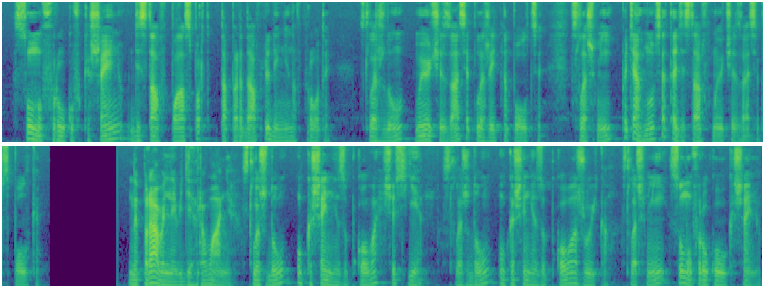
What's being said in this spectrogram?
– сунув руку в кишеню, дістав паспорт та передав людині навпроти. SlashDo – миючий засіб лежить на полці. SlashMe – потягнувся та дістав миючий засіб з полки. Неправильне відігравання. SlashDo – у кишені Зубкова щось є. SlashDo – у кишені Зубкова жуйка. SlashMe – сунув руку у кишеню.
